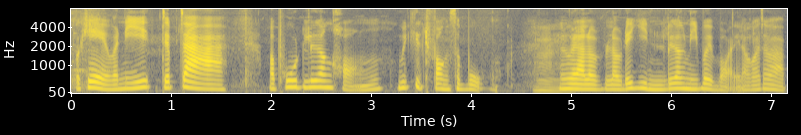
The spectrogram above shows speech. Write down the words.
โอเค วันนี้เจ๊บจะมาพูดเรื่องของวิกฤตฟองสบู่อืมเวลาเราเราได้ยินเรื่องนี้บ่อยๆ เราก็จะแบบ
